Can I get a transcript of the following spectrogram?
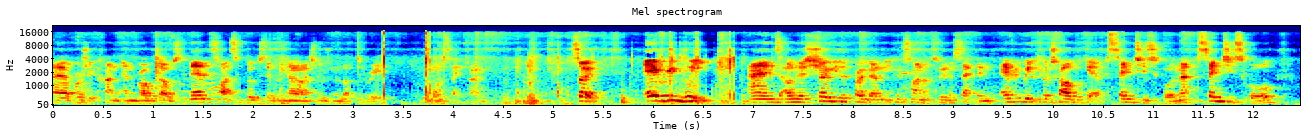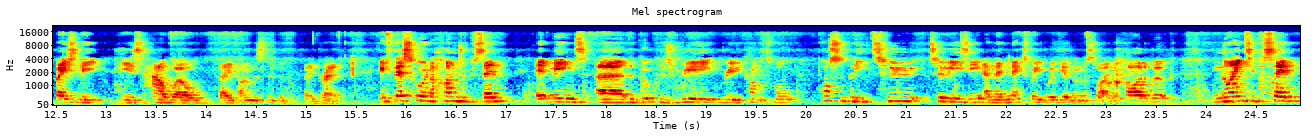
uh, Roderick Hunt and Roald Dahl. So they're the types of books that we know our children love to read home. So every week, and I'm going to show you the program you can sign up to in a second, every week your child will get a percentage score, and that percentage score basically is how well they've understood the book they've read. If they're scoring 100%, it means uh, the book was really, really comfortable, possibly too, too easy, and then next week we'll give them a slightly harder book. 90%,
